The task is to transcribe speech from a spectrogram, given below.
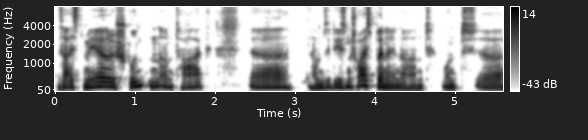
Das heißt, mehrere Stunden am Tag äh, haben Sie diesen Schweißbrenner in der Hand. Und äh,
